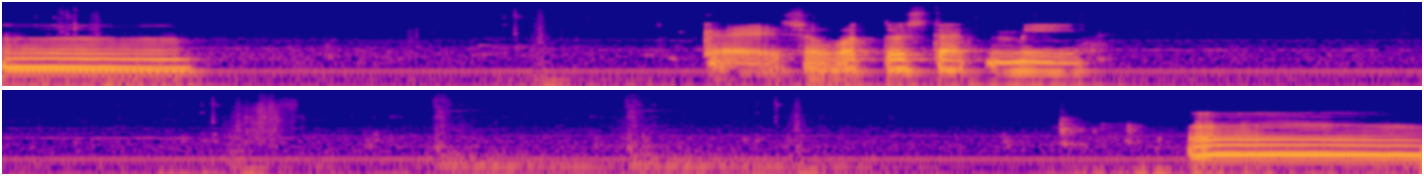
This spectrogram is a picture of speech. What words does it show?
Uh, okay, so what does that mean? Uh,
